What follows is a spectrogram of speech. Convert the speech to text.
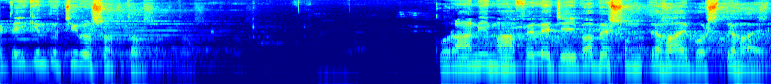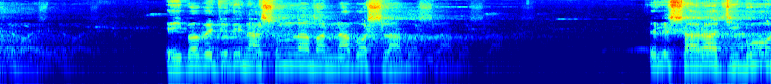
এটাই কিন্তু চিরসত্য। কোরআনী মাহফেলে যেইভাবে শুনতে হয়, বসতে হয় এইভাবে যদি না শুনলাম আর না বসলাম, তাহলে সারা জীবন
